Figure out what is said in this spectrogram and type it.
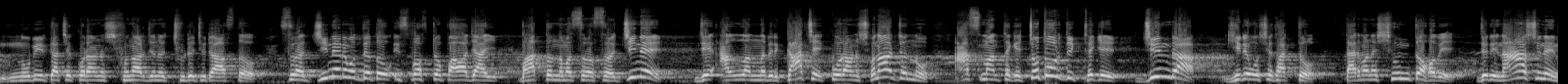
নবীর কাছে কোরআন শোনার জন্য ছুটে ছুটে আসতো। সুরা জিনের মধ্যে তো স্পষ্ট পাওয়া যায়, বাহাত্তর নম্বর সুরা সুরা জিনে, যে আল্লাহ নবীর কাছে কোরআন শোনার জন্য আসমান থেকে চতুর্দিক থেকে জিনরা ঘিরে বসে থাকতো। তার মানে শুনতে হবে, যদি না শুনেন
